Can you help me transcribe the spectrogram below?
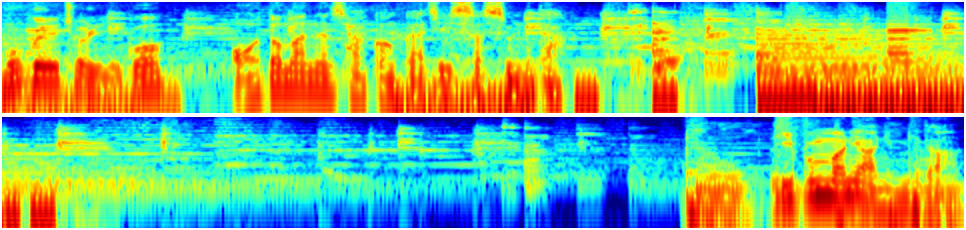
목을 졸리고 얻어맞는 사건까지 있었습니다. 이뿐만이 아닙니다.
